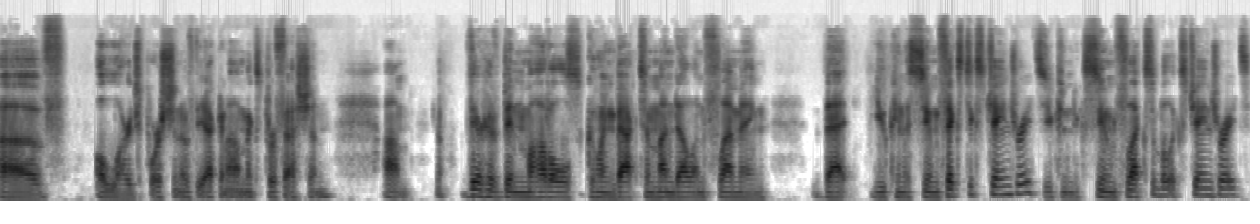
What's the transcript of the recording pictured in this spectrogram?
of a large portion of the economics profession. Um, there have been models going back to Mundell and Fleming that you can assume fixed exchange rates, you can assume flexible exchange rates,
